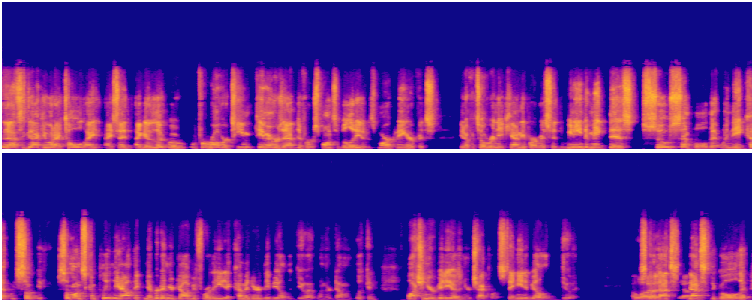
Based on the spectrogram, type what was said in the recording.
that's exactly what i told i, I said i go look for all of our team team members that have different responsibilities if it's marketing or if it's you know, if it's over in the accounting department, I said, we need to make this so simple that when they cut, so if someone's completely out, they've never done your job before, they need to come in here and they be able to do it when they're done looking, watching your videos and your checklists. They need to be able to do it. So it. that's yeah. that's the goal. That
